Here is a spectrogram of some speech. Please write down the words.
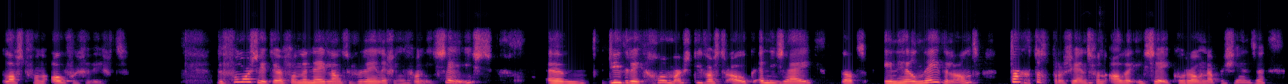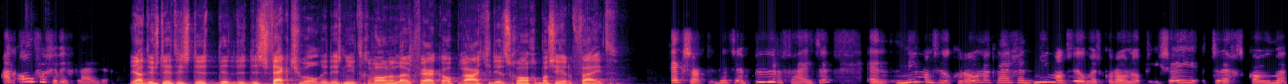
last van overgewicht. De voorzitter van de Nederlandse Vereniging van IC's, um, Diederik Gommers, die was er ook en die zei dat in heel Nederland 80% van alle IC-coronapatiënten aan overgewicht lijden. Ja, dus dit is, dit, dit, dit is factual. Dit is niet gewoon een leuk verkooppraatje, dit is gewoon gebaseerd op feit. Exact, dit zijn pure feiten. En niemand wil corona krijgen, niemand wil met corona op de IC terechtkomen.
